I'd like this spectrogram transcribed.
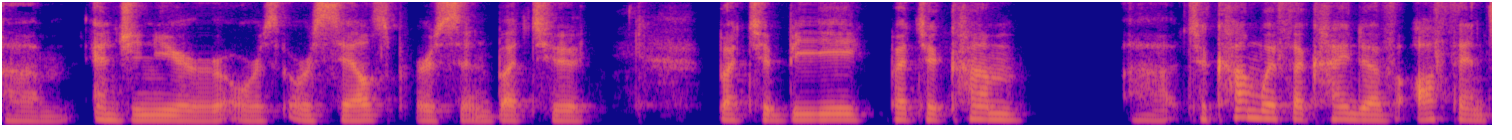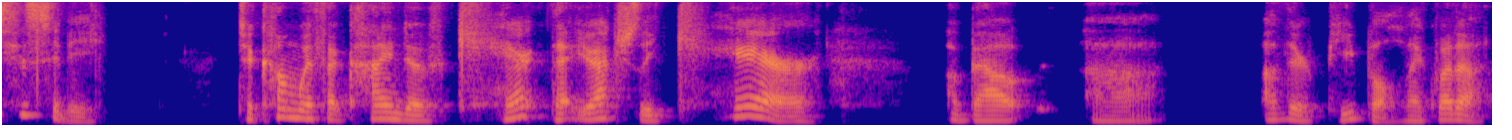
um, engineer or or salesperson, but to but to be but to come uh, to come with a kind of authenticity to come with a kind of care that you actually care about uh, other people. Like what a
